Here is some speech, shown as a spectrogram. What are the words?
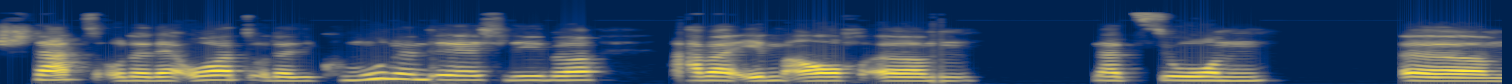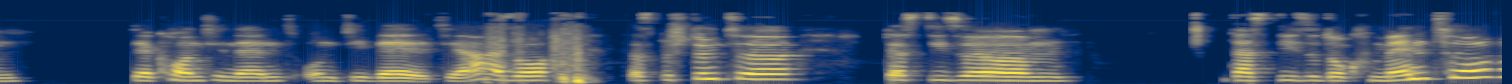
Stadt oder der Ort oder die Kommune, in der ich lebe, aber eben auch ähm, Nation, ähm, der Kontinent und die Welt. Ja? Also das Bestimmte, dass diese, dass diese Dokumente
